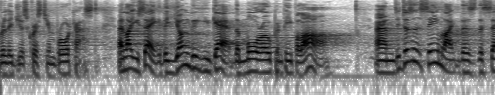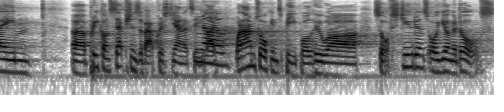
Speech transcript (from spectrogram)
religious Christian broadcast. And like you say, the younger you get, the more open people are. And it doesn't seem like there's the same uh, preconceptions about Christianity. No. Like when I'm talking to people who are sort of students or young adults,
